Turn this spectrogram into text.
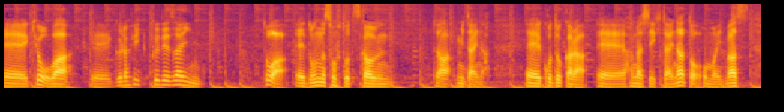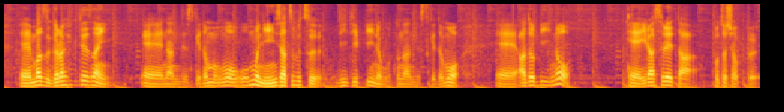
え今日は、えグラフィックデザインとは、えどんなソフトを使うんだみたいな、えことから、え話していきたいなと思います。えまずグラフィックデザイン、えーなんですけども、もう主に印刷物 DTP のことなんですけども、えー Adobe の、えーイラストレーター、Photoshop、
